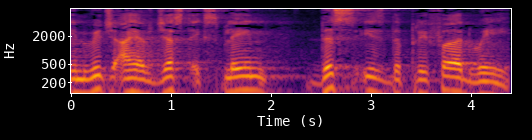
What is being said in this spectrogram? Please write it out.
in which I have just explained, this is the preferred way.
